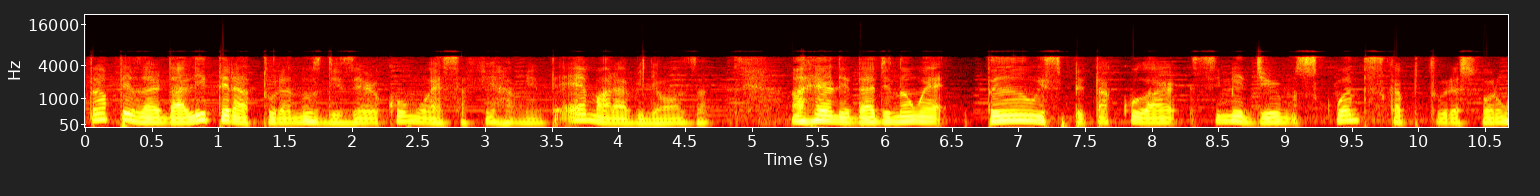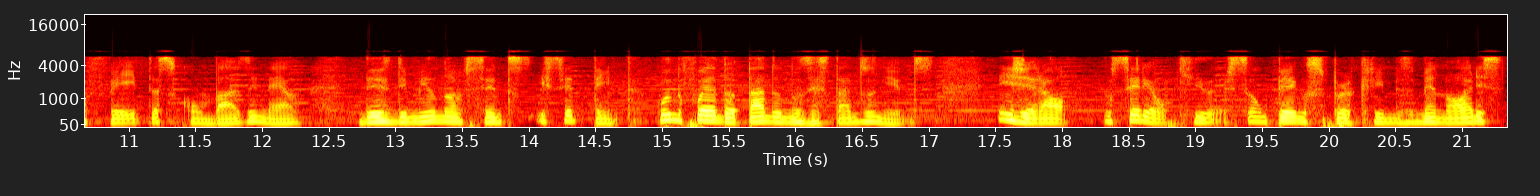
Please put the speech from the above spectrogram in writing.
Então, apesar da literatura nos dizer como essa ferramenta é maravilhosa, a realidade não é tão espetacular se medirmos quantas capturas foram feitas com base nela desde 1970, quando foi adotado nos Estados Unidos. Em geral, os serial killers são pegos por crimes menores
